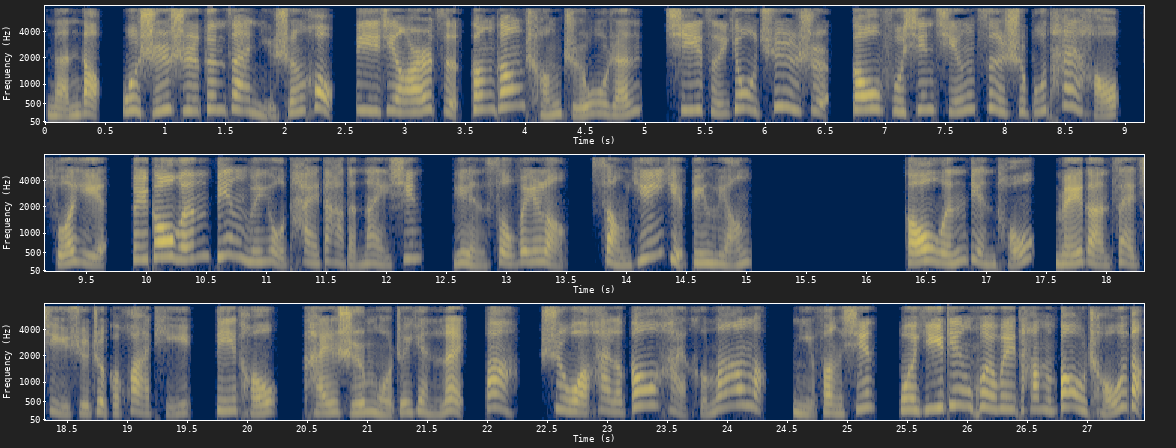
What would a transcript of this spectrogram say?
难道我时时跟在你身后？毕竟儿子刚刚成植物人。妻子又去世，高父心情自是不太好，所以对高文并没有太大的耐心，脸色微冷，嗓音也冰凉。高文点头，没敢再继续这个话题，低头开始抹着眼泪。爸，是我害了高海和妈妈，你放心，我一定会为他们报仇的。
